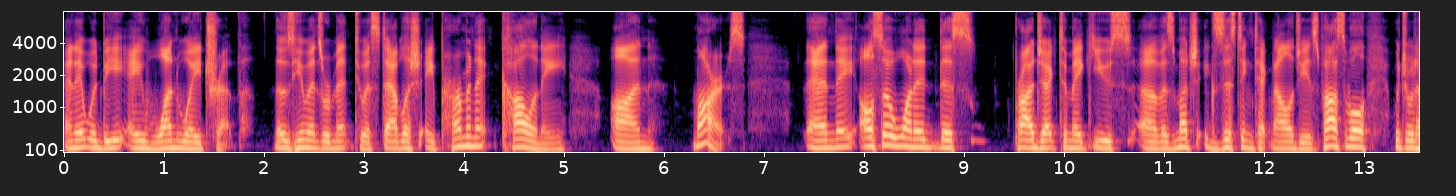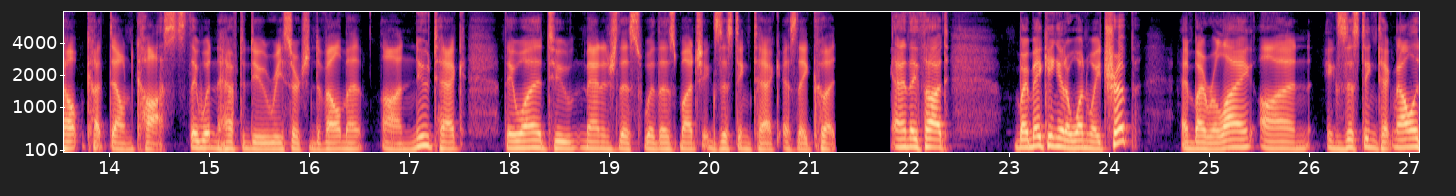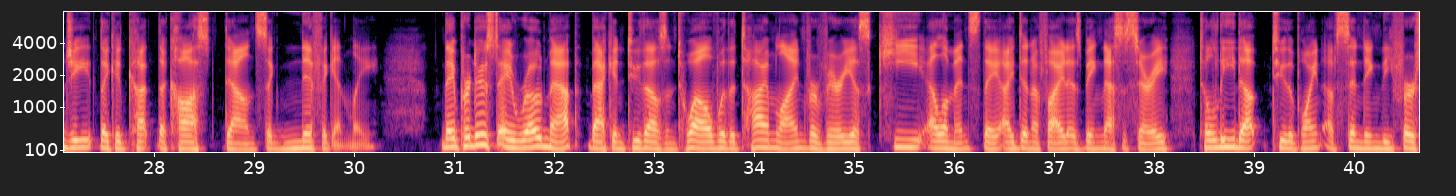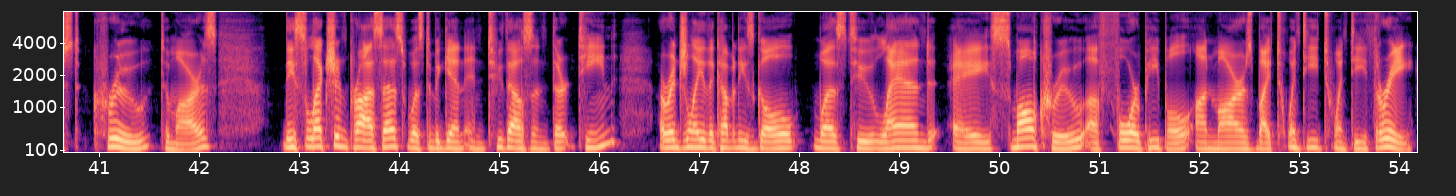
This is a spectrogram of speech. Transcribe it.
and it would be a one way trip. Those humans were meant to establish a permanent colony on Mars. And they also wanted this project to make use of as much existing technology as possible, which would help cut down costs. They wouldn't have to do research and development on new tech. They wanted to manage this with as much existing tech as they could. And they thought by making it a one way trip and by relying on existing technology, they could cut the cost down significantly. They produced a roadmap back in 2012 with a timeline for various key elements they identified as being necessary to lead up to the point of sending the first crew to Mars. The selection process was to begin in 2013. Originally, the company's goal was to land a small crew of four people on Mars by 2023.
